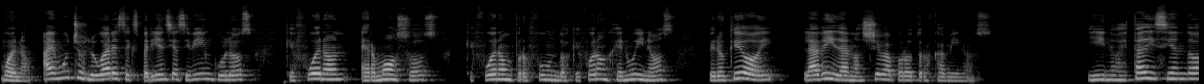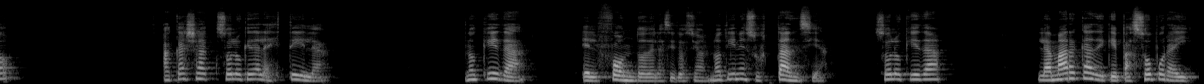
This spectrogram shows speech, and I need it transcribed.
Bueno, hay muchos lugares, experiencias y vínculos que fueron hermosos, que fueron profundos, que fueron genuinos, pero que hoy la vida nos lleva por otros caminos. Y nos está diciendo, acá ya solo queda la estela, no queda el fondo de la situación, no tiene sustancia, solo queda la marca de que pasó por ahí.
